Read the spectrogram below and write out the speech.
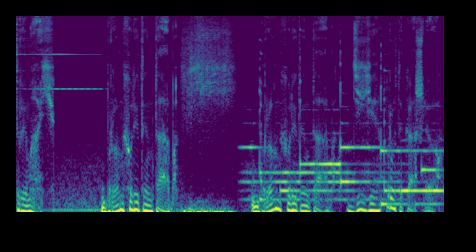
Тримай. Бронхолітинтаб. Діє проти кашлю.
